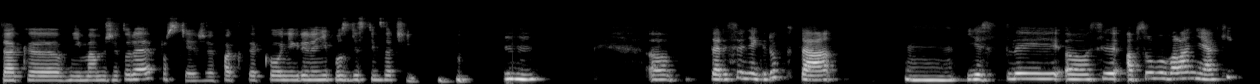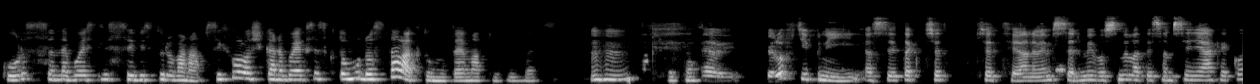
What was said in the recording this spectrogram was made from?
tak eh, vnímám, že to jde prostě, že fakt jako někdy není pozdě s tím začít. Mm-hmm. Tady se někdo ptá, mm, jestli jsi absolvovala nějaký kurz, nebo jestli jsi vystudovaná psycholožka, nebo jak jsi k tomu dostala, k tomu tématu vůbec? Mm-hmm. Bylo vtipný, asi tak před před, já nevím, sedmi, osmi lety jsem si nějak jako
